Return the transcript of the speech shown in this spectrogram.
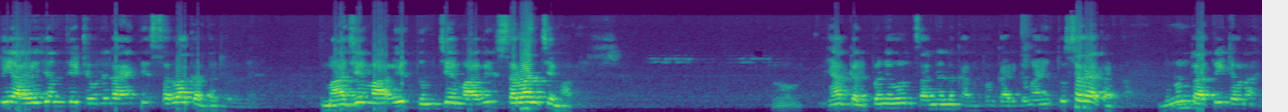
हे आयोजन जे ठेवलेलं आहे ते सर्वाकरता ठेवलेलं आहे. माझे महावीर तुमचे महावीर सर्वांचे महावीर. ह्या कल्पनेवरून चाललेला कार्यक्रम आहे तो सगळ्या करता म्हणून रात्री ठेवला आहे.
